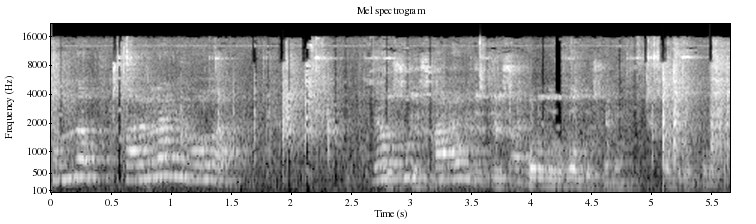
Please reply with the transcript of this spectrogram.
bunda paralar mı baba? Ya Eski, bu eski, para eski paraları kaldır sana. Kaldır o paraları.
